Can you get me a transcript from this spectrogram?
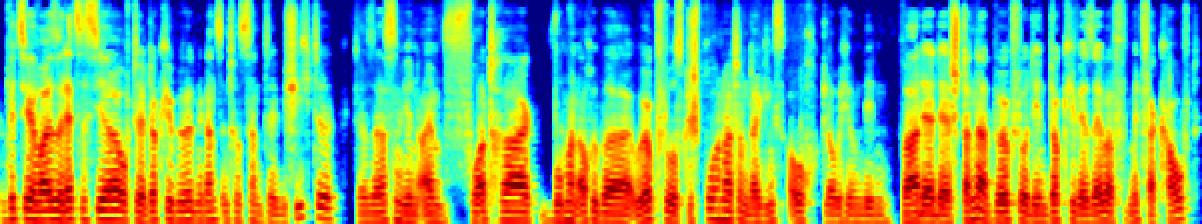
witzigerweise letztes Jahr auf der DocuWorld eine ganz interessante Geschichte. Da saßen wir in einem Vortrag, wo man auch über Workflows gesprochen hat und da ging es auch, glaube ich, um den, war der, der Standard-Workflow, den DocuWare selber mitverkauft,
